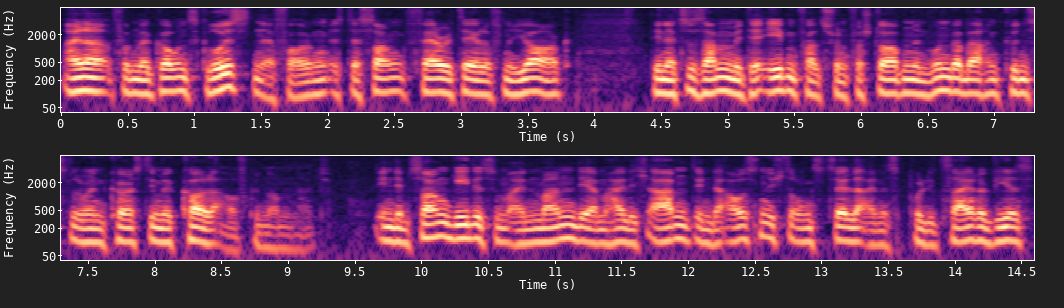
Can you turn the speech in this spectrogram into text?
Einer von McGowans größten Erfolgen ist der Song Fairy Tale of New York, den er zusammen mit der ebenfalls schon verstorbenen wunderbaren Künstlerin Kirsty McColl aufgenommen hat. In dem Song geht es um einen Mann, der am Heiligabend in der Ausnüchterungszelle eines Polizeireviers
